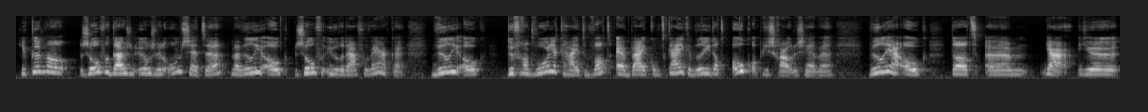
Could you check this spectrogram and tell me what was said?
je kunt wel zoveel duizend euro's willen omzetten, maar wil je ook zoveel uren daarvoor werken? Wil je ook de verantwoordelijkheid wat erbij komt kijken, wil je dat ook op je schouders hebben? Wil jij ook dat um, ja, je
